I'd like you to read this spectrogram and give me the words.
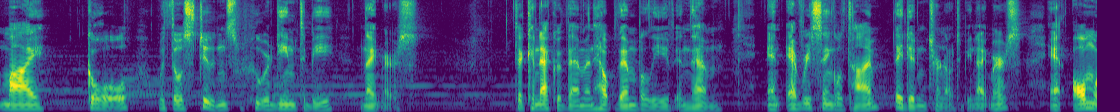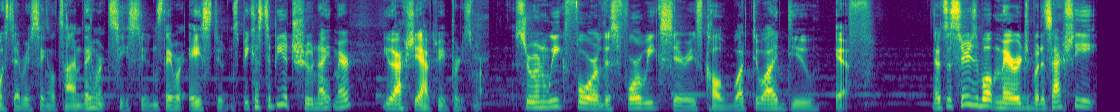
my goal with those students who were deemed to be nightmares to connect with them and help them believe in them. And every single time, they didn't turn out to be nightmares. And almost every single time, they weren't C students, they were A students. Because to be a true nightmare, you actually have to be pretty smart. So we're in week four of this four week series called What Do I Do If? Now, it's a series about marriage, but it's actually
